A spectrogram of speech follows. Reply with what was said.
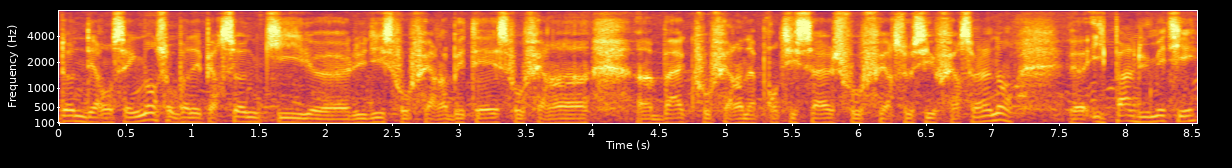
donnent des renseignements ne sont pas des personnes qui lui disent faut faire un BTS, faut faire un, un bac, faut faire un apprentissage, faut faire ceci, faut faire cela. Non, ils parlent du métier.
